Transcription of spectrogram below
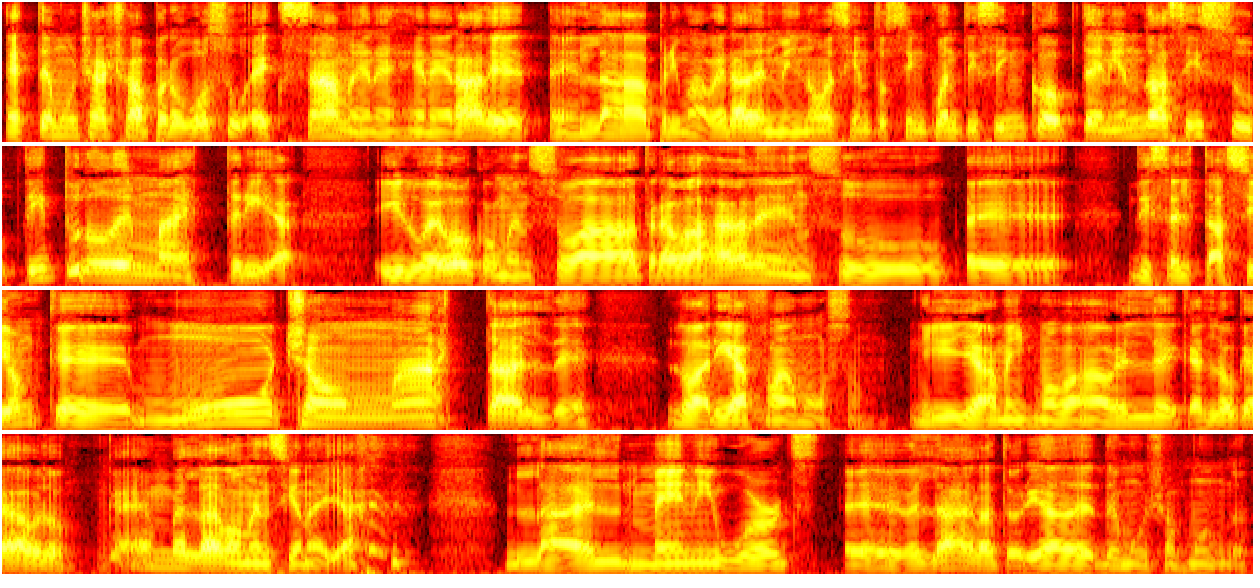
este muchacho aprobó sus exámenes generales en la primavera del 1955, obteniendo así su título de maestría. Y luego comenzó a trabajar en su eh, disertación, que mucho más tarde lo haría famoso. Y ya mismo van a ver de qué es lo que hablo, que en verdad lo mencioné ya. La, el many words, eh, ¿verdad? La teoría de muchos mundos.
